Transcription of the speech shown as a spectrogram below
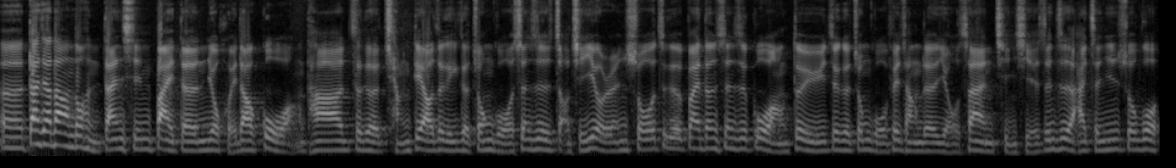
呃，大家当然都很担心拜登又回到过往，他这个强调这个一个中国，甚至早期也有人说。这个拜登甚至过往对于这个中国非常的友善倾斜，甚至还曾经说过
